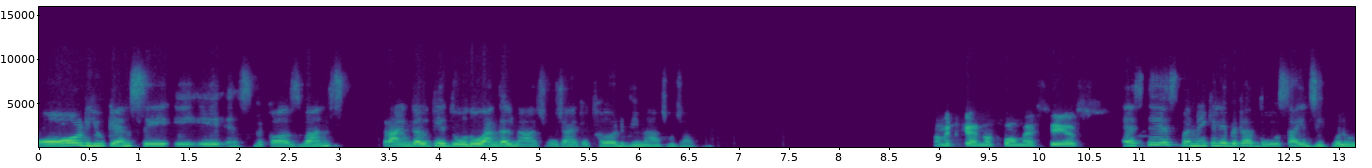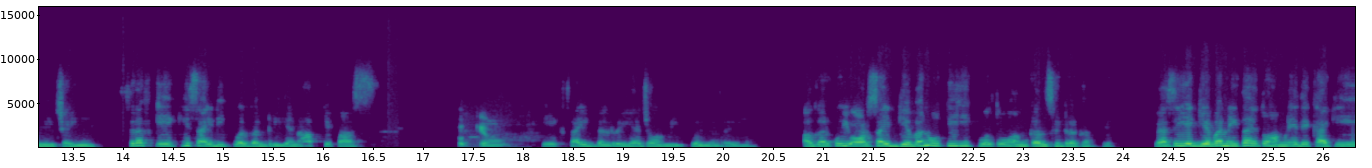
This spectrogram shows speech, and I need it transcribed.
or you can say AAS because once triangle के दो दो एंगल मैच हो जाए तो थर्ड भी मैच हो जाता है Ma'am, it cannot form SAS. S बनने के लिए बेटा दो साइड्स इक्वल होनी चाहिए सिर्फ़ एक ही साइड इक्वल बन रही है ना आपके पास Okay, ma'am. एक साइड बन रही है जो हमें इक्वल मिल रही है अगर कोई और साइड गिवन होती इक्वल तो हम कंसिडर करते वैसे ये गिवन नहीं था ये तो हमने देखा कि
